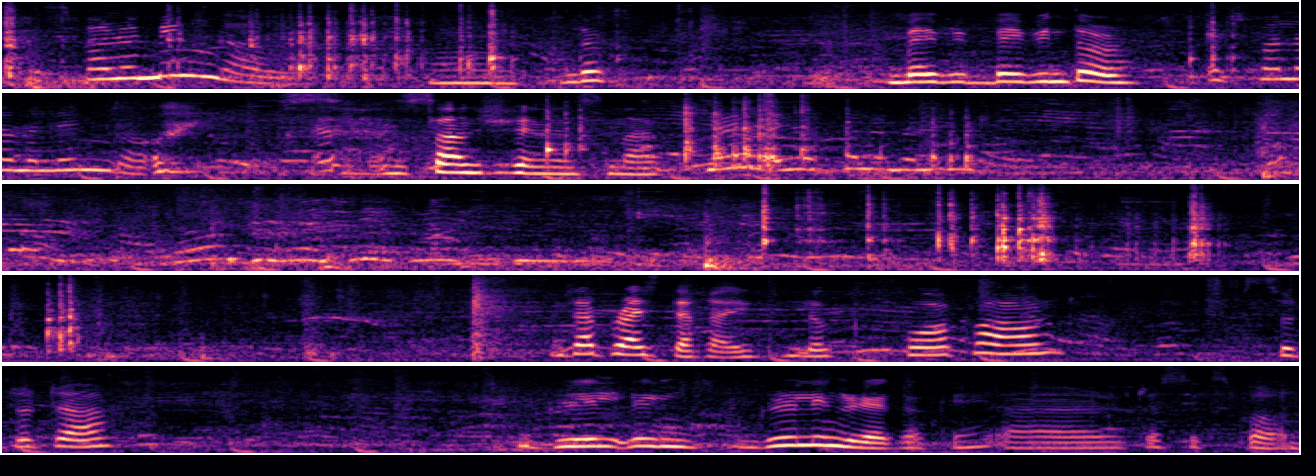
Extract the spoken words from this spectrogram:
It's flamingo. Mm, look, baby, baby, door. It's flamingo. Sunshine and snack. Yeah, এটা প্রাইস দেখাই। লোক ফোর পাউন্ড ছোটোটা গ্রিলিং গ্রিলিং রেগাকে আর এটা সিক্স পাউন্ড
